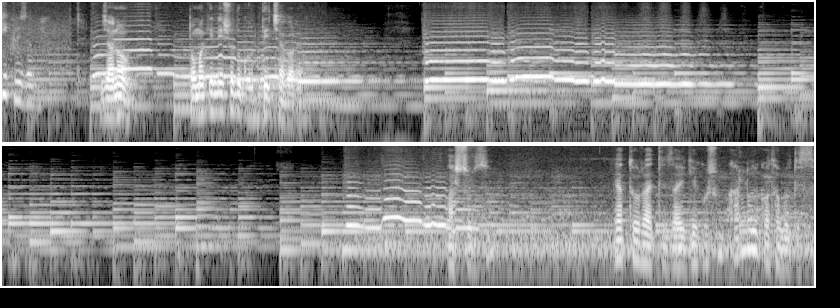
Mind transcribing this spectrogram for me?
ঠিক হয়ে যাবে। জানো তোমাকে নিয়ে শুধু ঘুরতে ইচ্ছা করে। আশ্চর্য। এত রাতে যাই গিয়ে কুসুম কার লগে কথা বলতেছে?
